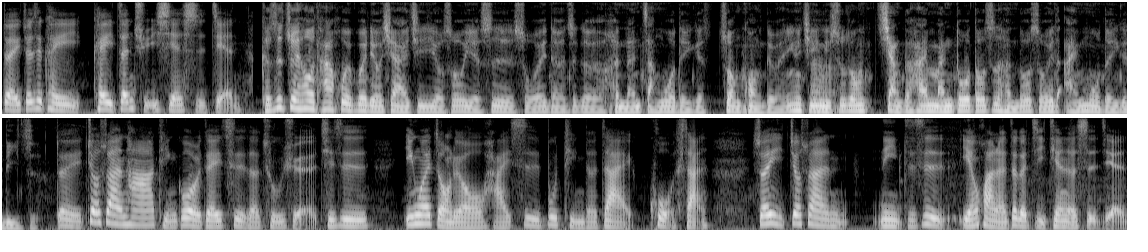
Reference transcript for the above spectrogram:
对，就是可以可以争取一些时间。可是最后他会不会留下来？其实有时候也是所谓的这个很难掌握的一个状况，对吧？因为其实你书中讲的还蛮多，都是很多所谓的癌末的一个例子。对，就算他挺过了这一次的出血，其实因为肿瘤还是不停的在扩散。所以，就算你只是延缓了这个几天的时间，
